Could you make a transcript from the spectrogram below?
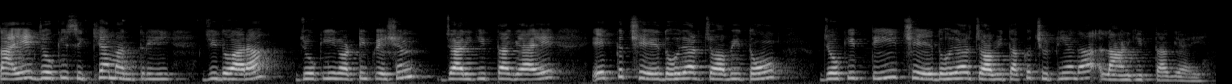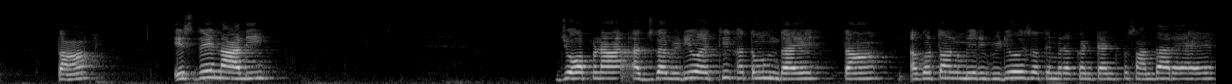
ਤਾਂ ਇਹ ਜੋ ਕਿ ਸਿੱਖਿਆ ਮੰਤਰੀ ਜੀ ਦੁਆਰਾ ਜੋ ਕਿ ਨੋਟੀਫਿਕੇਸ਼ਨ ਜਾਰੀ ਕੀਤਾ ਗਿਆ ਹੈ 1/6/2024 ਤੋਂ ਜੋ ਕਿ 30/6/2024 ਤੱਕ ਛੁੱਟੀਆਂ ਦਾ ਐਲਾਨ ਕੀਤਾ ਗਿਆ ਹੈ ਤਾਂ ਇਸ ਦੇ ਨਾਲ ਹੀ ਜੋ ਆਪਣਾ ਅੱਜ ਦਾ ਵੀਡੀਓ ਇੱਥੇ ਖਤਮ ਹੁੰਦਾ ਹੈ ਤਾਂ ਅਗਰ ਤੁਹਾਨੂੰ ਮੇਰੀ ਵੀਡੀਓਜ਼ ਅਤੇ ਮੇਰਾ ਕੰਟੈਂਟ ਪਸੰਦ ਆ ਰਿਹਾ ਹੈ,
